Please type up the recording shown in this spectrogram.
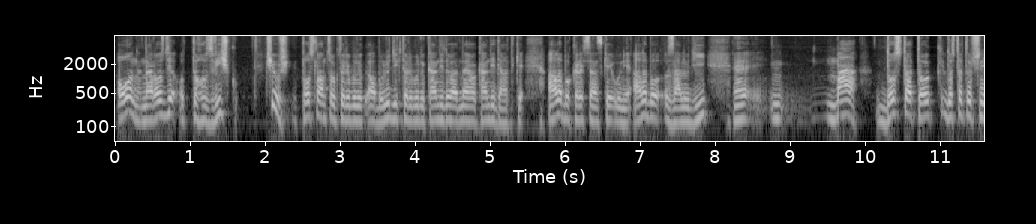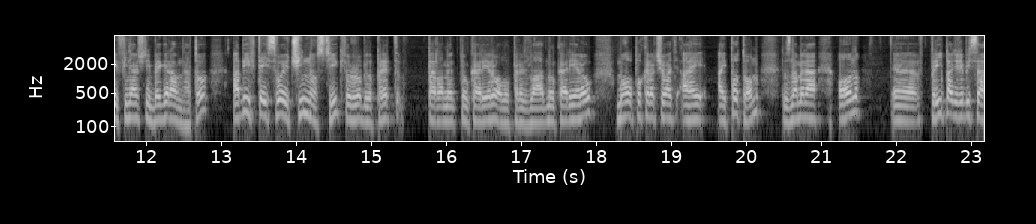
on, na rozdiel od toho zvyšku, či už poslancov, ktorí budú, alebo ľudí, ktorí budú kandidovať na jeho kandidátke, alebo Kresťanskej únie, alebo za ľudí, e, má dostatok, dostatočný finančný background na to, aby v tej svojej činnosti, ktorú robil pred parlamentnou kariérou alebo pred vládnou kariérou, mohol pokračovať aj, aj potom. To znamená, on v prípade, že by, sa,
